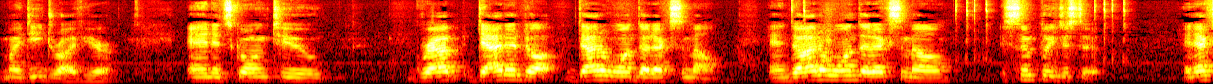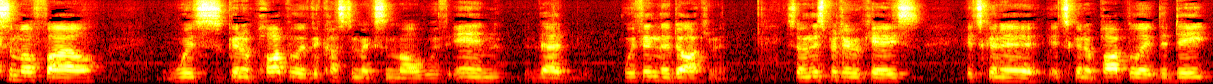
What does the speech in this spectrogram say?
my D drive here, and it's going to grab data dot, data1.xml. And data1.xml is simply just a, an XML file which is going to populate the custom XML within that within the document. So in this particular case, it's going to it's going to populate the date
